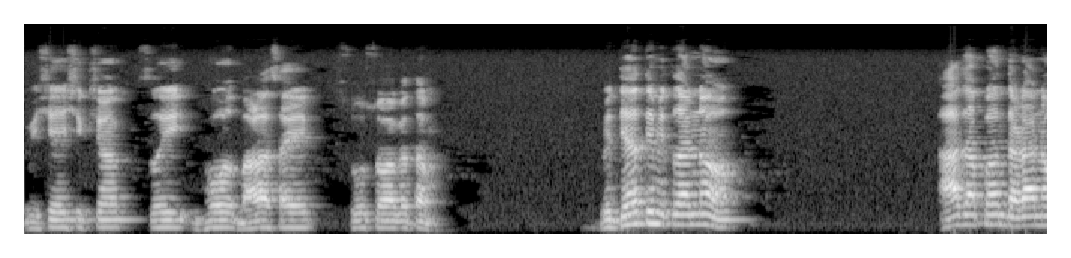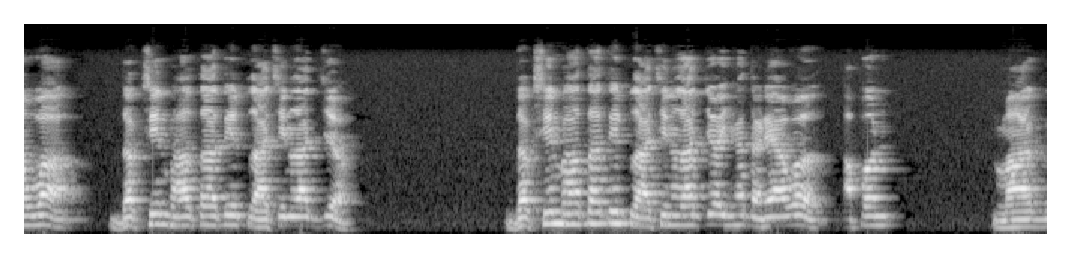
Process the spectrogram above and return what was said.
विषय शिक्षक श्री भोर बाळासाहेब सुस्वागतम. विद्यार्थी मित्रांनो आज आपण धडा नववा दक्षिण भारतातील प्राचीन राज्य दक्षिण भारतातील प्राचीन राज्य ह्या धड्यावर आपण माग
